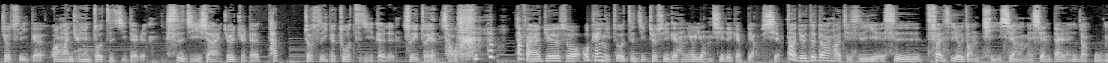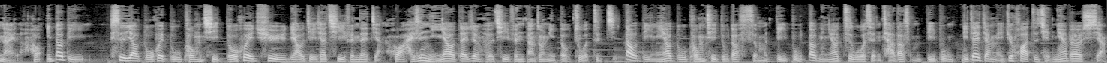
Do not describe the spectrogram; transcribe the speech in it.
就是一个完完全全做自己的人。四集下来就会觉得他就是一个做自己的人，所以嘴很臭。他反而觉得说，OK，你做自己就是一个很有勇气的一个表现。那我觉得这段话其实也是算是有一种体现我们现代人一种无奈了哈。你到底？是要多会读空气，多会去了解一下气氛在讲话，还是你要在任何气氛当中你都做自己？到底你要读空气读到什么地步？到底你要自我审查到什么地步？你在讲每一句话之前，你要不要想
